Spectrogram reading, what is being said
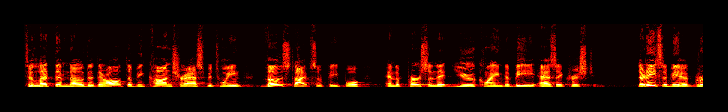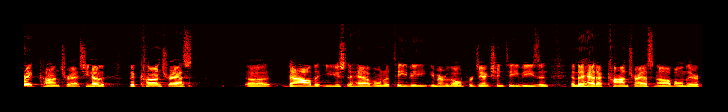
to let them know that there ought to be contrast between those types of people and the person that you claim to be as a Christian. There needs to be a great contrast. You know, the contrast uh, dial that you used to have on a TV? You remember the old projection TVs and, and they had a contrast knob on there?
